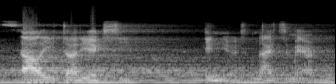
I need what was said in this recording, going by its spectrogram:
Sally.exe Continued Nightmare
